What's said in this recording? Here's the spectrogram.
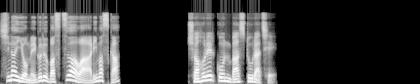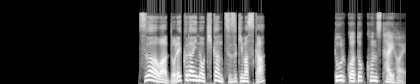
市内を巡るバスツアーはありますか শহরের কোন বাস ট্যুর আছে ツアーはどれくらいの期間続きますか ট্যুর কতক্ষণ স্থায়ী হয়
